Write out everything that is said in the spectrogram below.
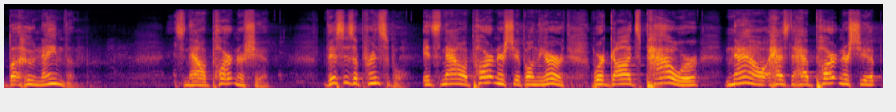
But who named them? It's now a partnership. This is a principle. It's now a partnership on the earth where God's power now has to have partnership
